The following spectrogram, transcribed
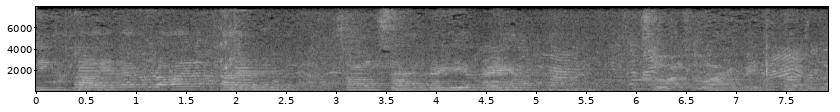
ยิ่งค่อยนับร้อยนับพันสองแสนระยิบระยับสว่างสวยเป็นต้นล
